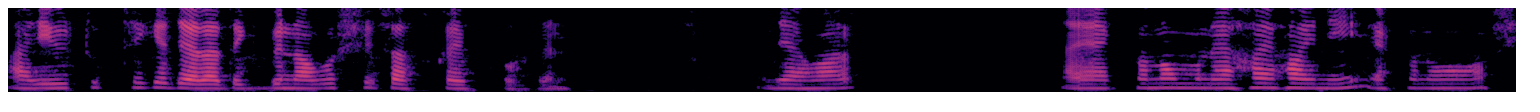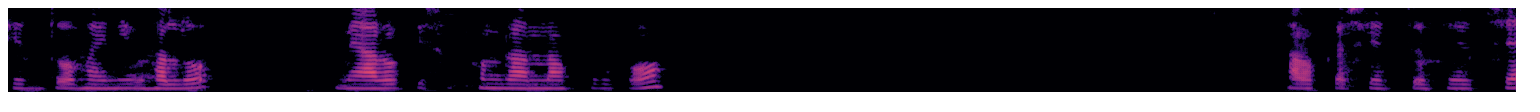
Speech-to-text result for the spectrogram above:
আর ইউটিউব থেকে যারা দেখবেন অবশ্যই সাবস্ক্রাইব করবেন। যে আমার এখনও মনে হয় হয়নি এখনও সিদ্ধ হয়নি, ভালো। আমি আরও কিছুক্ষণ রান্না করব। হালকা সেদ্ধ হয়েছে।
